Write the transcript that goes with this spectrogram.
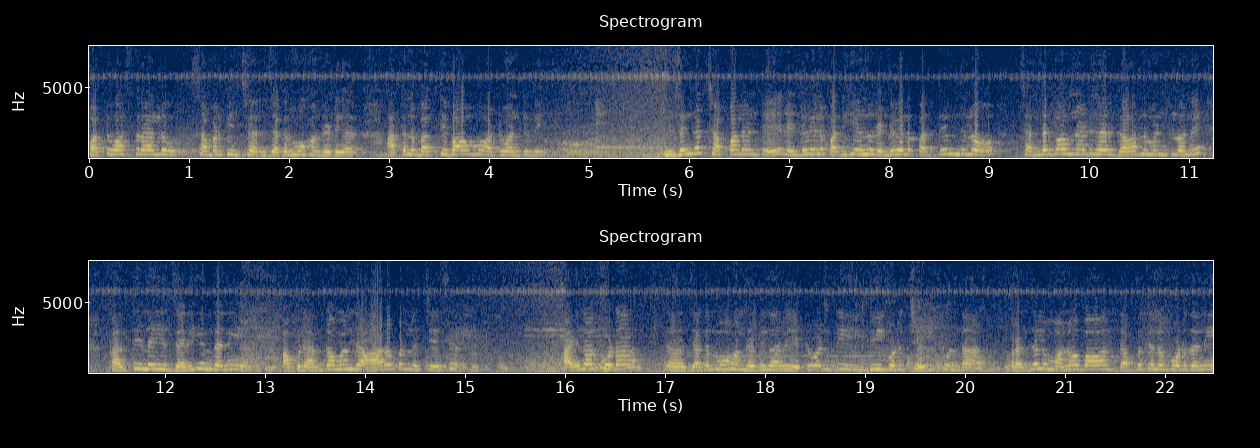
పట్టు వస్త్రాలు సమర్పించారు జగన్మోహన్ రెడ్డి గారు. అతని భక్తిభావము అటువంటిది. నిజంగా చెప్పాలంటే రెండు వేల పదిహేను రెండు వేల పద్దెనిమిదిలో చంద్రబాబు నాయుడు గారి గవర్నమెంట్లోనే కల్తీనయ్యి జరిగిందని అప్పుడు ఎంతోమంది ఆరోపణలు చేశారు. అయినా కూడా జగన్మోహన్ రెడ్డి గారు ఎటువంటి ఇది కూడా చేయకుండా ప్రజల మనోభావాలు దెబ్బతినకూడదని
